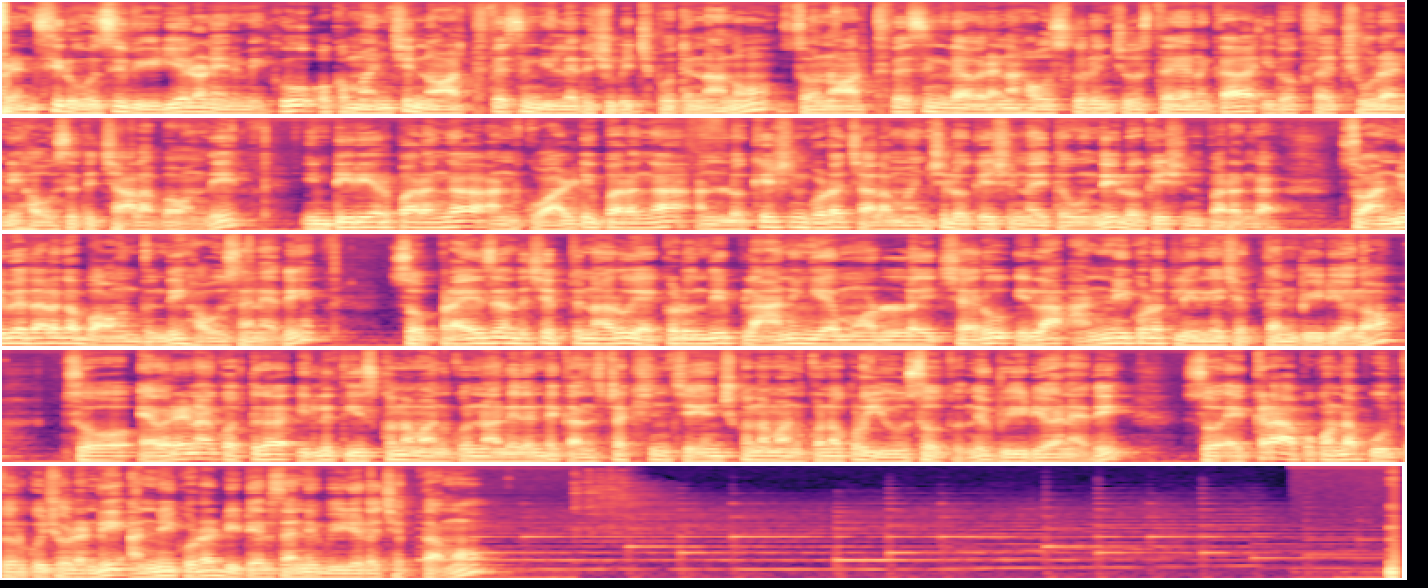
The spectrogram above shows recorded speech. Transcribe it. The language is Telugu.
ఫ్రెండ్స్ ఈ రోజు వీడియోలో నేను మీకు ఒక మంచి నార్త్ ఫేసింగ్ ఇల్లు అయితే చూపించిపోతున్నాను సో నార్త్ ఫేసింగ్లో ఎవరైనా హౌస్ గురించి చూస్తే కనుక ఇది ఒకసారి చూడండి. హౌస్ అయితే చాలా బాగుంది. ఇంటీరియర్ పరంగా అండ్ క్వాలిటీ పరంగా అండ్ లొకేషన్ కూడా చాలా మంచి లొకేషన్ అయితే ఉంది లొకేషన్ పరంగా. సో అన్ని విధాలుగా బాగుంటుంది హౌస్ అనేది. సో ప్రైస్ ఎంత చెప్తున్నారు? ఎక్కడుంది? ప్లానింగ్ ఏ మోడల్లో ఇచ్చారు? ఇలా అన్నీ కూడా క్లియర్గా చెప్తాను వీడియోలో. సో ఎవరైనా కొత్తగా ఇల్లు తీసుకుందాం అనుకున్నా లేదంటే కన్స్ట్రక్షన్ చేయించుకుందాం అనుకున్నా కూడా యూస్ అవుతుంది వీడియో అనేది. సో ఎక్కడ ఆపకుండా పూర్తి వరకు చూడండి. అన్నీ కూడా డీటెయిల్స్ అన్ని వీడియోలో చెప్తాము.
